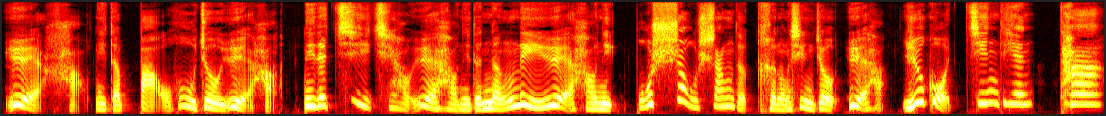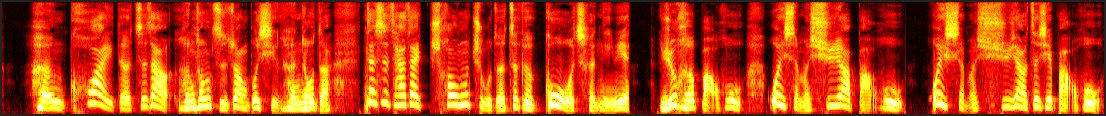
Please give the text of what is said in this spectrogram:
越好，你的保护就越好。你的技巧越好，你的能力越好，你不受伤的可能性就越好。如果今天他很快的知道横冲直撞不行，横冲直撞，但是他在冲组的这个过程里面。如何保护？为什么需要保护？为什么需要这些保护？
